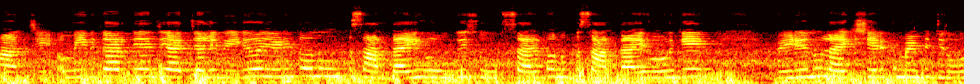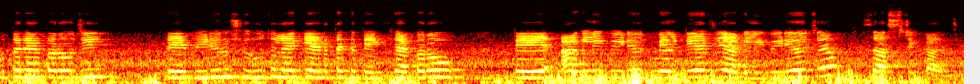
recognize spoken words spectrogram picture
ਹਾਂਜੀ, ਉਮੀਦ ਕਰਦੇ ਹਾਂ ਜੀ ਅੱਜ ਵਾਲੀ ਵੀਡੀਓ ਜਿਹੜੀ ਤੁਹਾਨੂੰ ਪਸੰਦ ਆਈ ਹੋਊਗੀ, ਸੂਟ ਸਾਰੇ ਤੁਹਾਨੂੰ ਪਸੰਦ ਆਏ ਹੋਣਗੇ। ਵੀਡੀਓ ਨੂੰ ਲਾਈਕ ਸ਼ੇਅਰ ਕਮੈਂਟ ਜ਼ਰੂਰ ਕਰਿਆ ਕਰੋ ਜੀ ਤੇ ਵੀਡੀਓ ਨੂੰ ਸ਼ੁਰੂ ਤੋਂ ਲੈ ਕੇ ਐਂਡ ਤੱਕ ਦੇਖਿਆ ਕਰੋ ਤੇ ਅਗਲੀ ਵੀਡੀਓ ਮਿਲਦੀ ਹੈ ਜੀ ਅਗਲੀ ਵੀਡੀਓ 'ਚ। ਸਤਿ ਸ਼੍ਰੀ ਅਕਾਲ ਜੀ।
